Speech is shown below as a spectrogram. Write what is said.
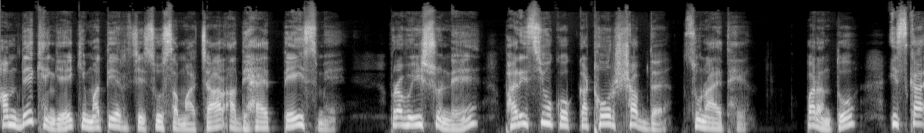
हम देखेंगे कि मती सुसमाचार अध्याय तेईस में प्रभु यीशु ने फरीसियों को कठोर शब्द सुनाए थे। परंतु इसका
